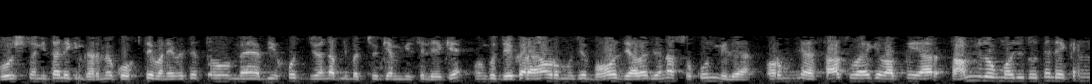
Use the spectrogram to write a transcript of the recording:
گوشت تو نہیں تھا لیکن گھر میں کوفتے بنے ہوئے تھے تو میں ابھی خود جو ہے نا اپنی بچوں کی امی سے لے کے ان کو دے کر آیا اور مجھے بہت زیادہ جو ہے نا سکون ملیا اور مجھے احساس ہوا ہے کہ واقعی یار سامنے لوگ موجود ہوتے ہیں لیکن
